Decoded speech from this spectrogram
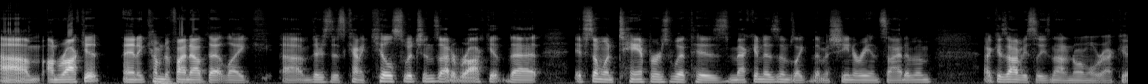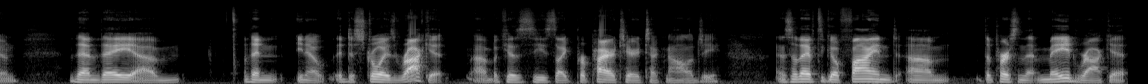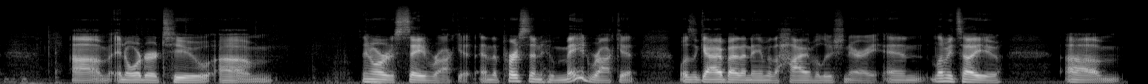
um, on Rocket, and it come to find out that like um, there's this kind of kill switch inside of Rocket that if someone tampers with his mechanisms, like the machinery inside of him, because uh, obviously he's not a normal raccoon, then they um, then you know it destroys Rocket uh, because he's like proprietary technology, and so they have to go find um, the person that made Rocket um, in order to um, in order to save Rocket, and the person who made Rocket was a guy by the name of the High Evolutionary. And let me tell you, um,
